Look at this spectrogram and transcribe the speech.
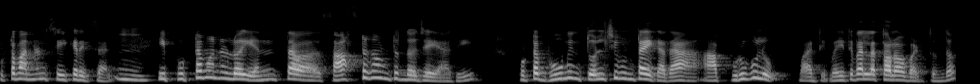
పుట్టమన్నుని స్వీకరించాలి. ఈ పుట్టమన్నులో ఎంత సాఫ్ట్గా ఉంటుందో చేయాలి పుట్ట భూమిని తొలిచి ఉంటాయి కదా ఆ పురుగులు వాటి బయట వల్ల తొలవబడుతుందో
